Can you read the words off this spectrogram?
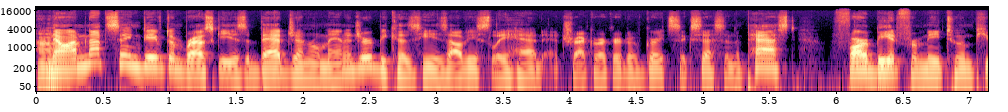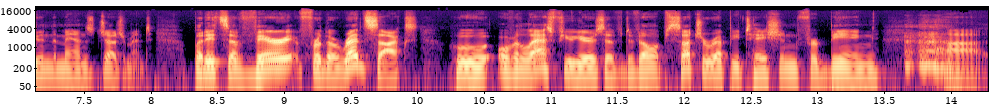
Now, I'm not saying Dave Dombrowski is a bad general manager because he's obviously had a track record of great success in the past. Far be it from me to impugn the man's judgment. But it's a very, for the Red Sox, who over the last few years have developed such a reputation for being, uh,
